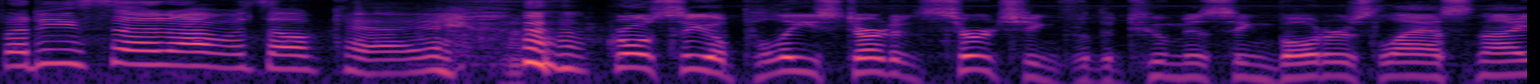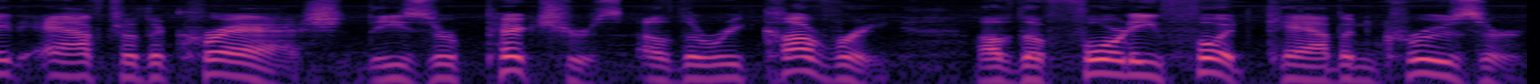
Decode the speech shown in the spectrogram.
but he said I was okay. Grosse police started searching for the two missing boaters last night after the crash. These are pictures of the recovery of the 40 foot cabin cruiser.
